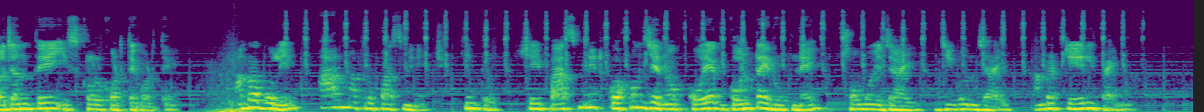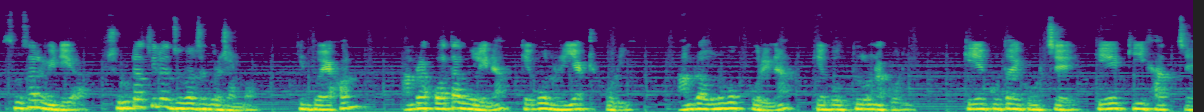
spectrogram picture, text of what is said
অজান্তেই স্ক্রল করতে করতে। আমরা বলি আর মাত্র পাঁচ মিনিট, কিন্তু সেই পাঁচ মিনিট কখন যেন কয়েক ঘন্টায় রূপ নেয়, সময় যায়, জীবন যায়, আমরা টেরই পাই না। সোশ্যাল মিডিয়া, শুরুটা ছিল যোগাযোগের জন্য, কিন্তু এখন আমরা কথা বলি না, কেবল রিয়াক্ট করি। আমরা অনুভব করি না, কেবল তুলনা করি। কে কোথায় ঘুরছে কে কি খাচ্ছে,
